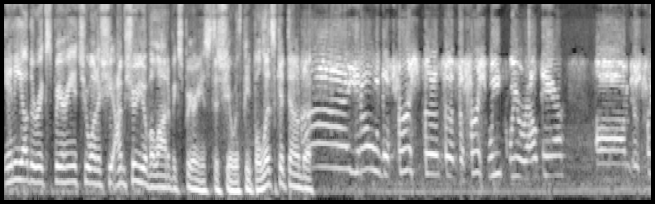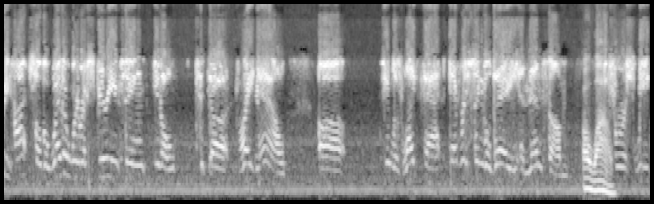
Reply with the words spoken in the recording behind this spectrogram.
any other experience you want to share? I'm sure you have a lot of experience to share with people. Let's get down to. Uh, you know, the first uh, the, the first week we were out there, um, it was pretty hot. So the weather we're experiencing, you know, to, uh, right now, uh, it was like that every single day and then some. Oh, wow. The first week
